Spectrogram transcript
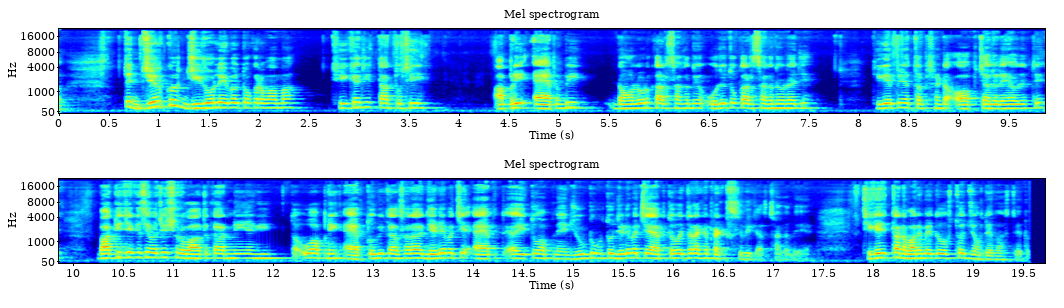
ਤੇ ਬਿਲਕੁਲ ਜ਼ੀਰੋ ਲੈਵਲ ਤੋਂ ਕਰਵਾਵਾਂ, ਠੀਕ ਹੈ ਜੀ? ਤਾਂ ਤੁਸੀਂ ਆਪਣੀ ਐਪ ਵੀ ਡਾਊਨਲੋਡ ਕਰ ਸਕਦੇ ਹੋ, ਉਹਦੇ ਤੋਂ ਕਰ ਸਕਦੇ ਹੋ ਰਾਜੇ। ਠੀਕ ਹੈ 75% ਆਫ ਚੱਲ ਰਿਹਾ ਉਹਦੇ ਤੇ। ਬਾਕੀ ਜੇ ਕਿਸੇ ਬੱਚੇ ਸ਼ੁਰੂਆਤ ਕਰਨੀ ਹੈਗੀ, ਤਾਂ ਉਹ ਆਪਣੀ ਐਪ ਤੋਂ ਵੀ ਕਰ ਸਕਦਾ, ਜਿਹੜੇ ਬੱਚੇ ਐਪ ਇਹ ਤੋਂ ਆਪਣੇ YouTube ਤੋਂ, ਜਿਹੜੇ ਬੱਚੇ ਐਪ ਤੋਂ ਇਧਰ ਤਰ੍ਹਾਂ ਕੇ ਪ੍ਰੈਕਟਿਸ ਵੀ ਕਰ ਸਕਦੇ ਆ ਠੀਕ ਹੈ ਜੀ, ਧੰਨਵਾਦ ਮੇਰੇ ਦੋਸਤੋ, ਜਿਉਂਦੇ ਵਾਸਤੇ ਰਹੋ।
